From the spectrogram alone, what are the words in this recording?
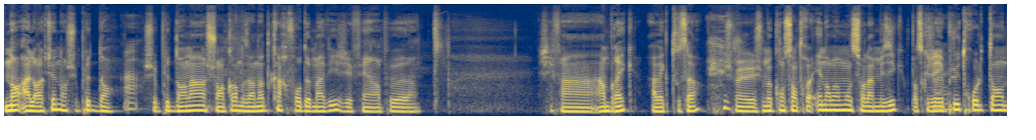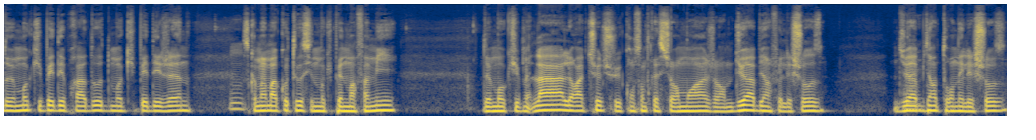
Non, à l'heure actuelle, non, je suis plus dedans. Ah. Je suis plus dedans là. Je suis encore dans un autre carrefour de ma vie. J'ai fait un peu. euh, J'ai fait un, un break avec tout ça. je, me, je me concentre énormément sur la musique parce que j'avais Ouais. plus trop le temps de m'occuper des prados, de m'occuper des jeunes. Mm. Parce que même à côté aussi de m'occuper de ma famille, de m'occuper. Là, à l'heure actuelle, je suis concentré sur moi. Genre, Dieu a bien fait les choses. Dieu a bien tourné les choses.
